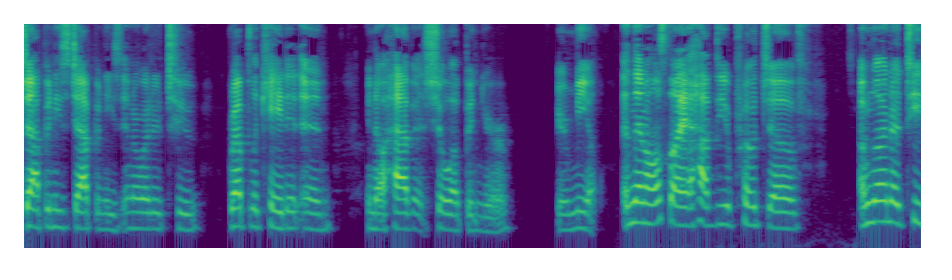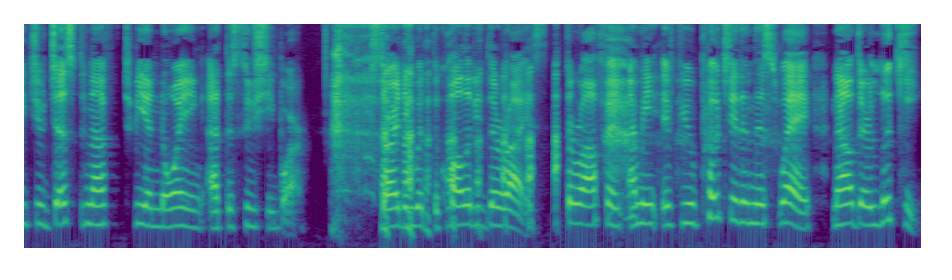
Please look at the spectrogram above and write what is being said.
Japanese Japanese in order to replicate it and, you know, have it show up in your your meal. And then also I have the approach of I'm going to teach you just enough to be annoying at the sushi bar starting with the quality of the rice. They're often, I mean, if you approach it in this way, now they're looking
